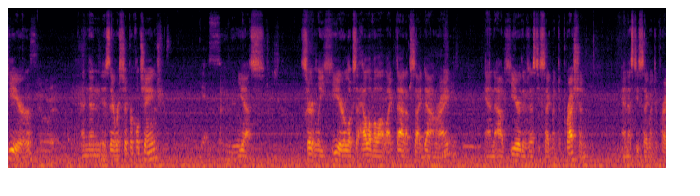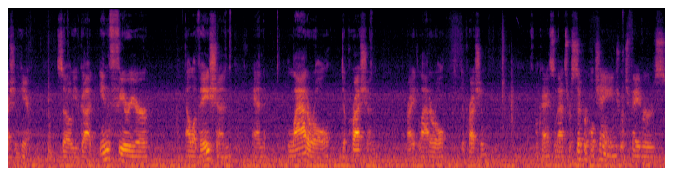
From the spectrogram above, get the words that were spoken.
here. And then is there reciprocal change? Yes. Yes. Certainly here looks a hell of a lot like that upside down, right? And out here, there's ST segment depression and ST segment depression here. So you've got inferior elevation and lateral depression, right? Lateral depression. Okay, so that's reciprocal change, which favors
